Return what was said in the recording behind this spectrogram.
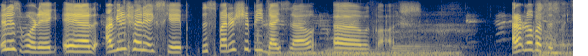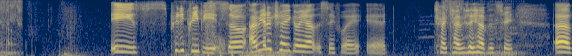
it is morning, and I'm gonna try to escape. The spider should be nice now. Oh my gosh. I don't know about this thing though. He's pretty creepy, so I'm gonna try going out the safe way and try climbing up this tree. Um,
